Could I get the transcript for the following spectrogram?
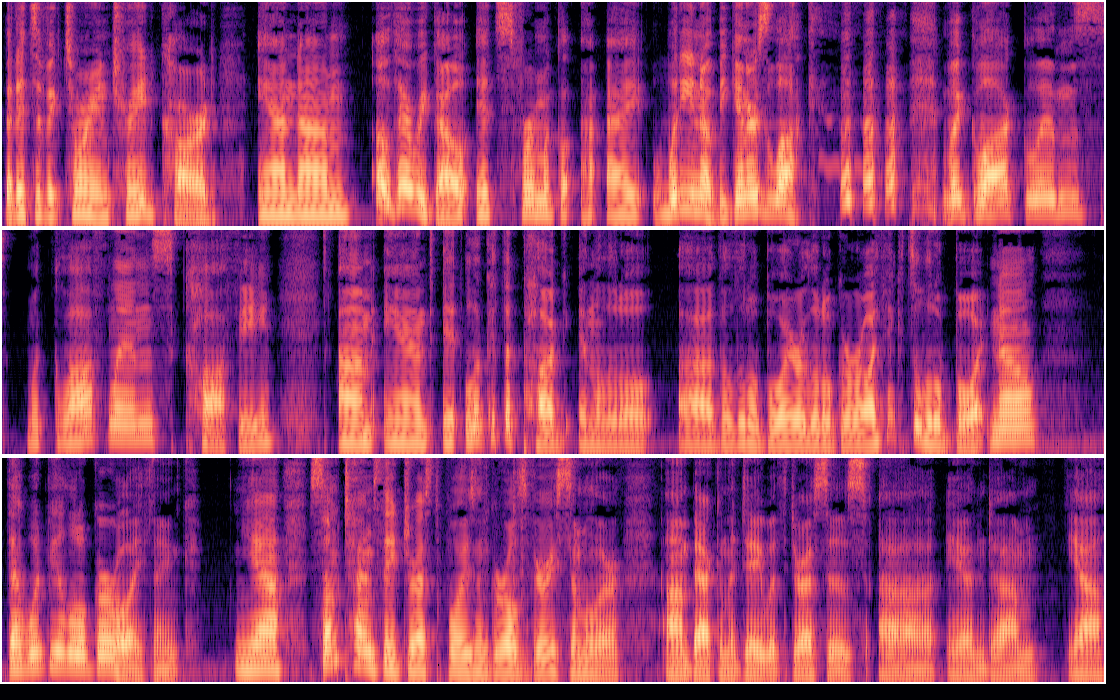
but it's a Victorian trade card. And, um, oh, there we go. It's for, McLa I, what do you know? Beginner's luck. McLaughlin's, McLaughlin's coffee. Um, and it look at the pug and the little uh the little boy or little girl. I think it's a little boy. No, that would be a little girl, I think. Yeah, sometimes they dressed boys and girls very similar. Um, back in the day with dresses. Uh, and um, yeah,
